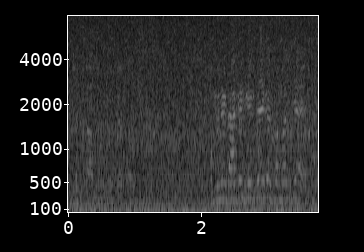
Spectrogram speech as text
गलत काम हो गया भाई मिनट आगे गिर जाएगा संभल के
